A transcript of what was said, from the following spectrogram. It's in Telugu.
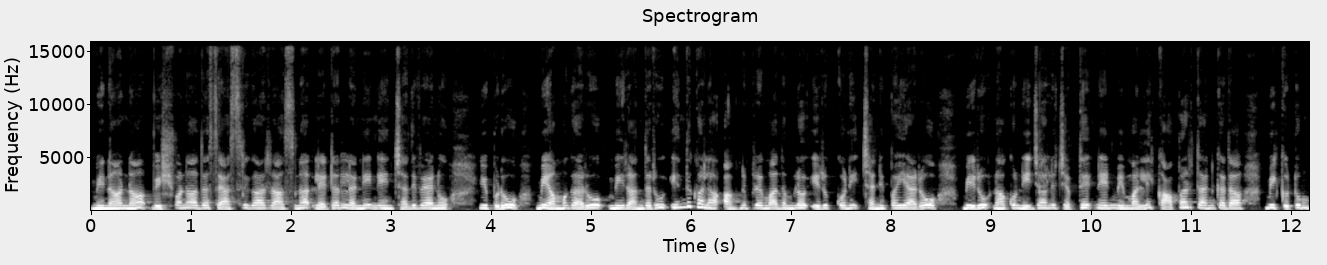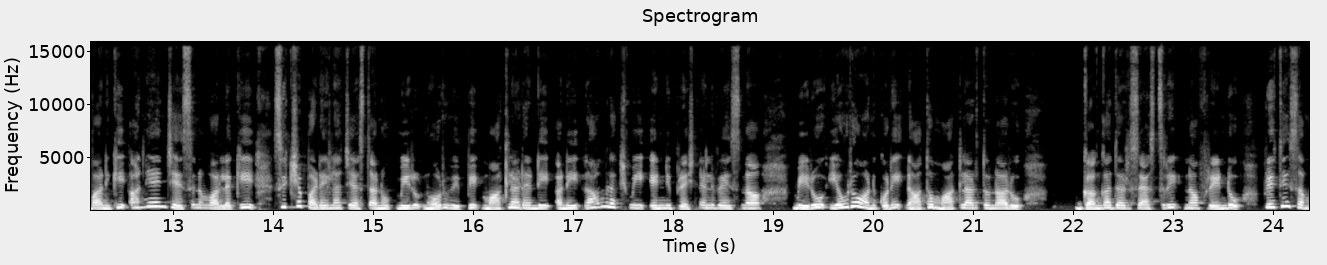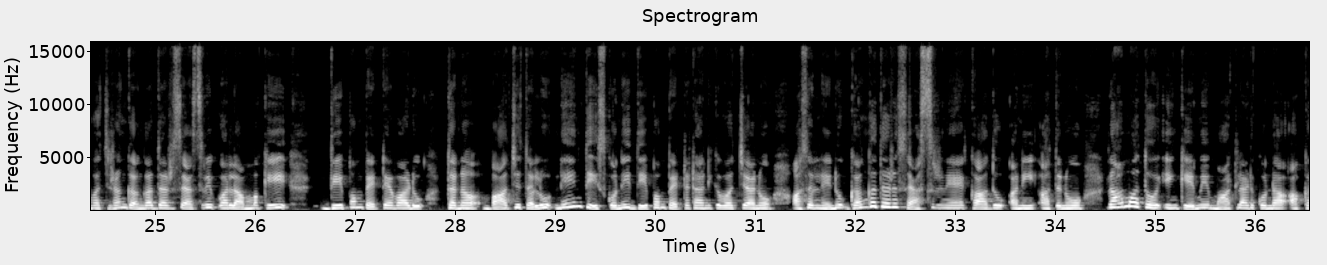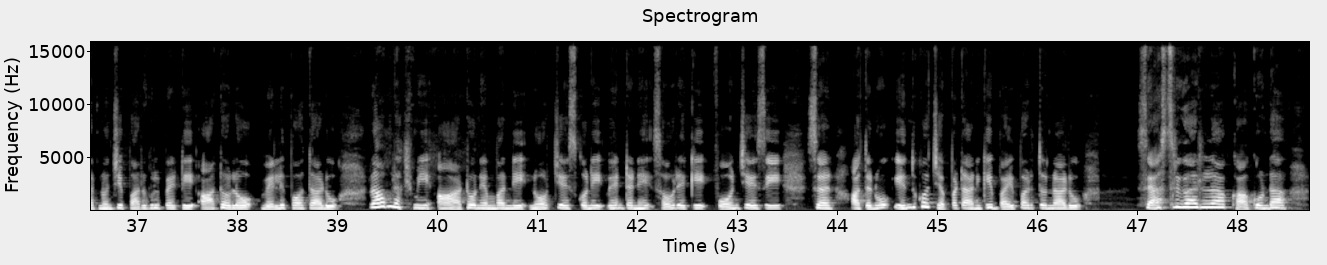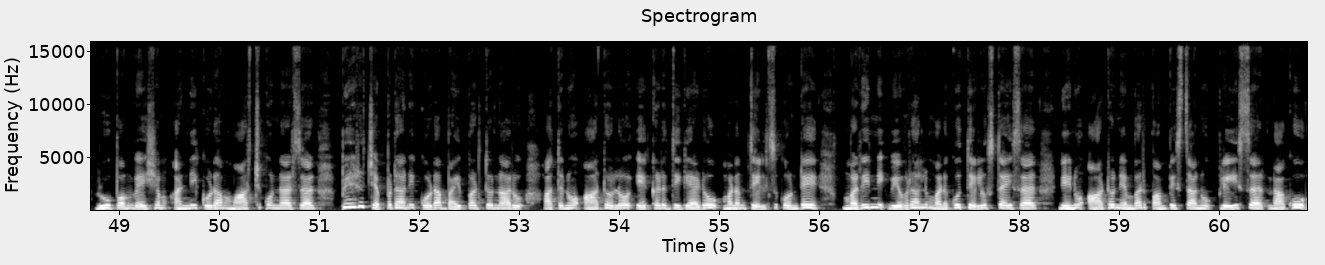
మీ నాన్న విశ్వనాథ శాస్త్రి గారు రాసిన లెటర్లన్నీ నేను చదివాను. ఇప్పుడు మీ అమ్మగారు మీరందరూ ఎందుకు అలా అగ్ని ప్రమాదంలో ఇరుక్కొని చనిపోయారో మీరు నాకు నిజాలు చెప్తే నేను మిమ్మల్ని కాపాడుతాను కదా. మీ కుటుంబానికి అన్యాయం చేసిన వాళ్ళకి శిక్ష పడేలా చేస్తాను. మీరు నోరు విప్పి మాట్లాడండి అని రామలక్ష్మి ఎన్ని ప్రశ్నలు వేసినా మీరు ఎవరో అనుకొని నాతో మాట్లాడుతున్నారు. గంగాధర్ శాస్త్రి నా ఫ్రెండు. ప్రతి సంవత్సరం గంగాధర్ శాస్త్రి వాళ్ళ అమ్మకి దీపం పెట్టేవాడు. తన బాధ్యతలు నేను తీసుకొని దీపం పెట్టడానికి వచ్చాను. అసలు నేను గంగాధర శాస్త్రినే కాదు అని అతను రామాతో ఇంకేమీ మాట్లాడకుండా అక్కడి నుంచి పరుగులు పెట్టి ఆటోలో వెళ్ళిపోతాడు. రామలక్ష్మి ఆ ఆటో నెంబర్ని నోట్ చేసుకొని వెంటనే శౌర్యకి ఫోన్ చేసి సార్ అతను ఎందుకో చెప్పటానికి భయపడుతున్నాడు. శాస్త్రిగారిలా కాకుండా రూపం వేషం అన్నీ కూడా మార్చుకున్నారు సార్. పేరు చెప్పడానికి కూడా భయపడుతున్నారు. అతను ఆటోలో ఎక్కడ దిగాడో మనం తెలుసుకుంటే మరిన్ని వివరాలు మనకు తెలుస్తాయి సార్. నేను ఆటో నెంబర్ పంపిస్తాను. ప్లీజ్ సార్ నాకు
